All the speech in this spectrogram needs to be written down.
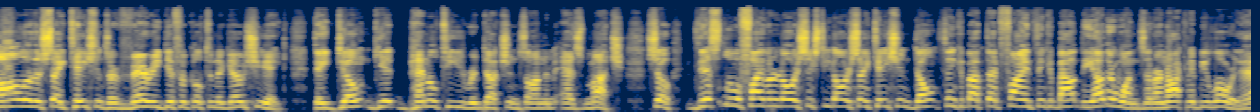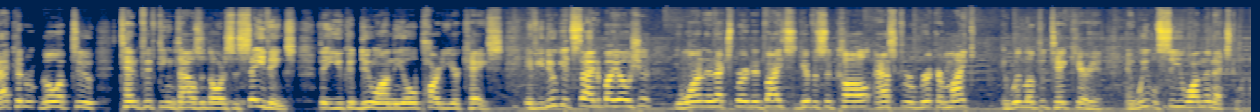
all other citations are very difficult to negotiate. They don't get penalty reductions on them as much. So this little $500, $60 citation, don't think about that fine. Think about the other ones that are not going to be lower. That could go up to $10,000, $15,000 of savings that you could do on the old part of your case. If you do get cited by OSHA, you want an expert advice, give us a call, ask for Rick or Mike, and we'd love to take care of you. And we will see you on the next one.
